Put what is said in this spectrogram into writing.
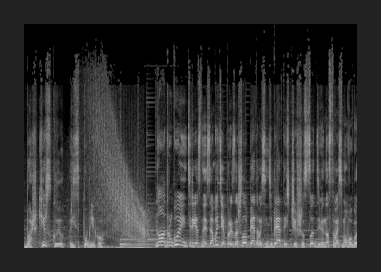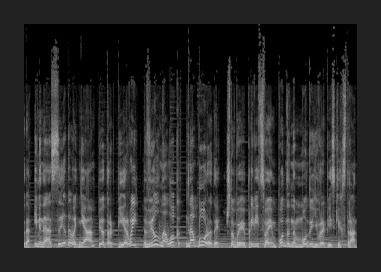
«Башкирскую республику». Ну а другое интересное событие произошло 5 сентября 1698 года. Именно с этого дня Петр I ввел налог на бороды, чтобы привить своим подданным моду европейских стран.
